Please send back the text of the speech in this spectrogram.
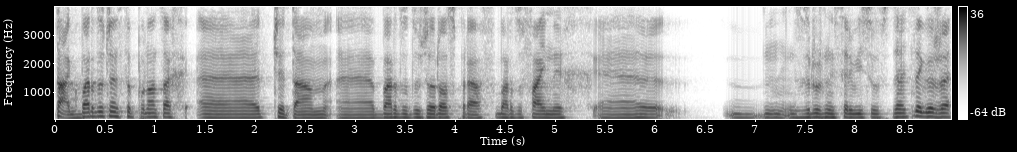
Tak, bardzo często po nocach e, czytam e, bardzo dużo rozpraw, bardzo fajnych e, z różnych serwisów. Z tego, że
